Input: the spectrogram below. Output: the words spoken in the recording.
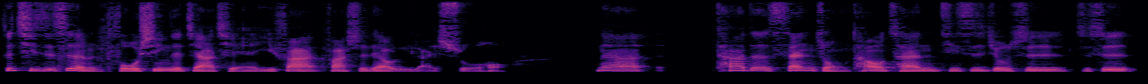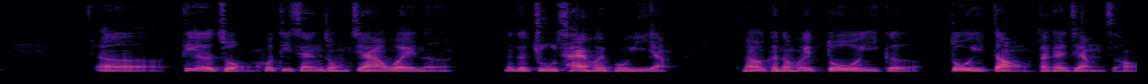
这其实是很佛心的价钱，以法法式料理来说，哈。那它的三种套餐其实就是只是，呃，第二种或第三种价位呢，那个主菜会不一样，然后可能会多一个多一道，大概这样子哈。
